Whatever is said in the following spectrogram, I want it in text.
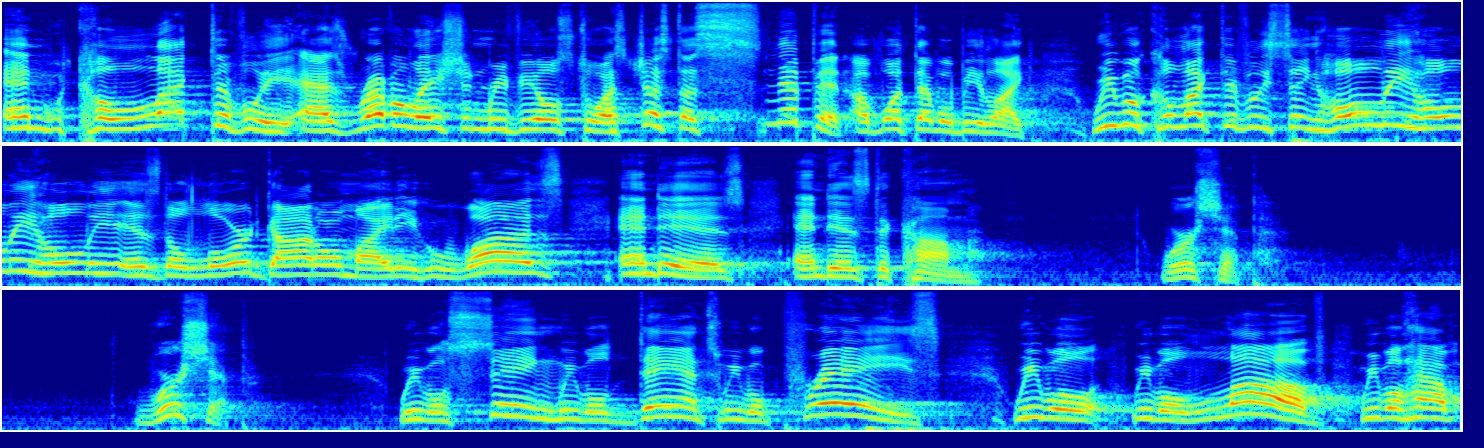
And collectively, as Revelation reveals to us just a snippet of what that will be like, we will collectively sing, Holy, holy, holy is the Lord God Almighty who was and is and is to come. Worship. Worship. We will sing, we will dance, we will praise, we will, we will love, we will have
